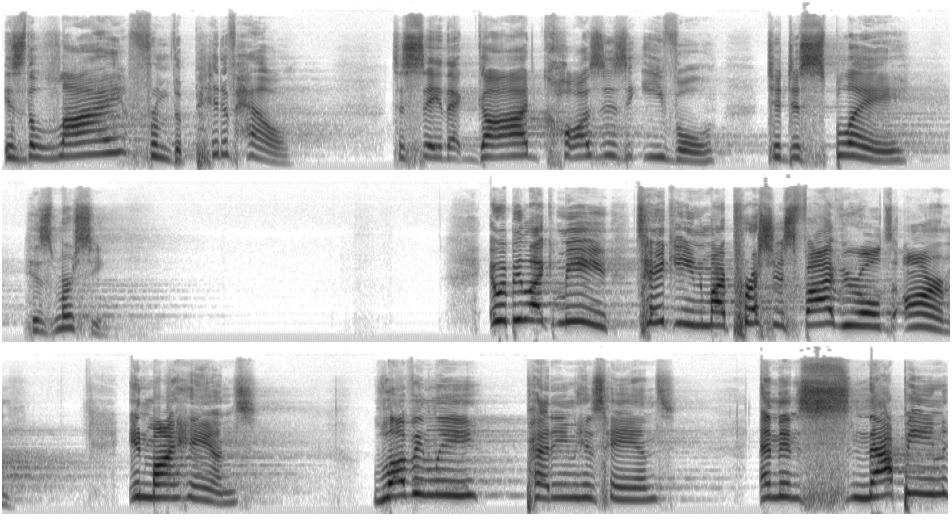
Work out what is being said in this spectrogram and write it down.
Is the lie from the pit of hell to say that God causes evil to display his mercy. It would be like me taking my precious five year old's arm in my hands, lovingly petting his hands, and then snapping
